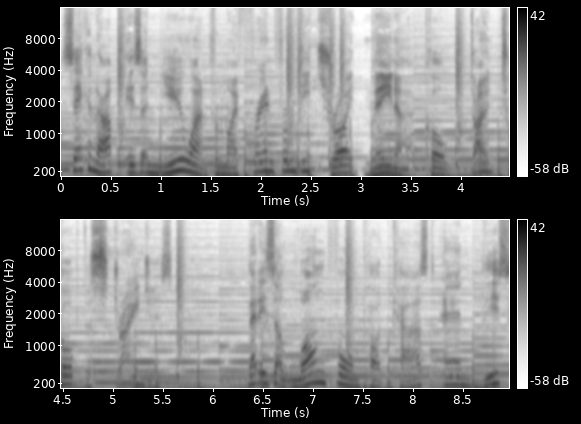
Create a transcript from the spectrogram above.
Second up is a new one from my friend from Detroit, Nina, called Don't Talk to Strangers. That is a long form podcast, and this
